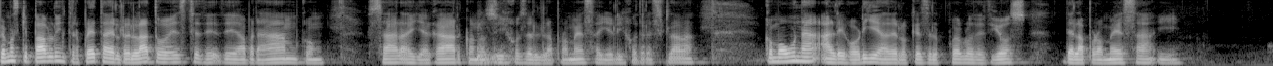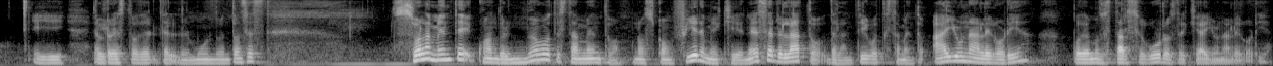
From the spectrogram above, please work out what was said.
Vemos que Pablo interpreta el relato este de, Abraham con Sara y Agar, con los hijos de la promesa y el hijo de la esclava, como una alegoría de lo que es el pueblo de Dios, de la promesa y, y el resto del mundo. Entonces, solamente cuando el Nuevo Testamento nos confirme que en ese relato del Antiguo Testamento hay una alegoría, podemos estar seguros de que hay una alegoría.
